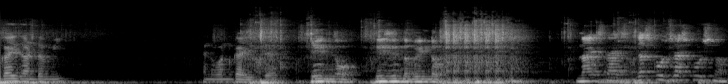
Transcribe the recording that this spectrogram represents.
One guy is under me, and one guy is there. He, no, he's in the window. Nice, nice. Just push, just push now.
